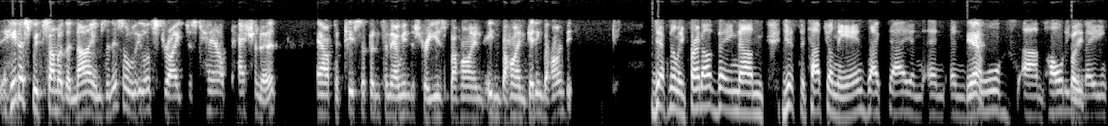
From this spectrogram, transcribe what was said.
hit us with some of the names, and this will illustrate just how passionate our participants and our industry is behind in behind getting behind it. Definitely, Fred. I've been um, just to touch on the Anzac Day and and, and yeah. Forbes um, holding Please. the meeting.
